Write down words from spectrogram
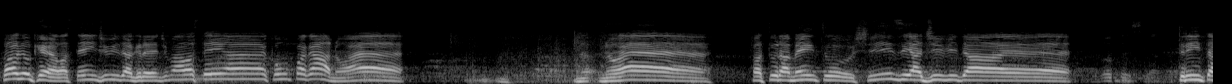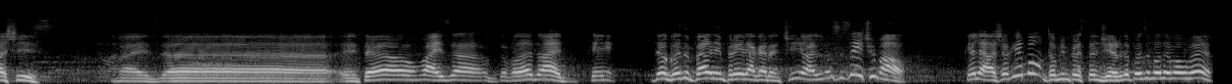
sabe o que? Elas têm dívida grande, mas elas têm é, como pagar, não é, não é faturamento X e a dívida é 30X. Mas, uh, então, mas uh, o que estou falando é, quem, então quando pedem para ele a garantia, ele não se sente mal Porque ele acha que, bom, estão me emprestando dinheiro, depois eu vou devolver.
